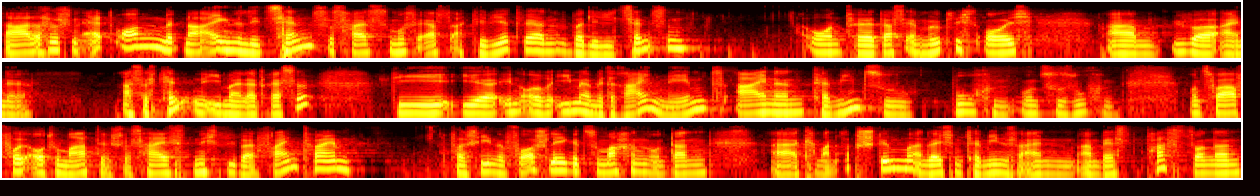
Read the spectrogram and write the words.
Ah, das ist ein Add-on mit einer eigenen Lizenz, das heißt, es muss erst aktiviert werden über die Lizenzen und äh, das ermöglicht euch ähm, über eine Assistenten-E-Mail-Adresse, die ihr in eure E-Mail mit reinnehmt, einen Termin zu buchen und zu suchen. Und zwar vollautomatisch. Das heißt nicht wie bei Findtime, verschiedene Vorschläge zu machen und dann äh, kann man abstimmen, an welchem Termin es einem am besten passt, sondern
